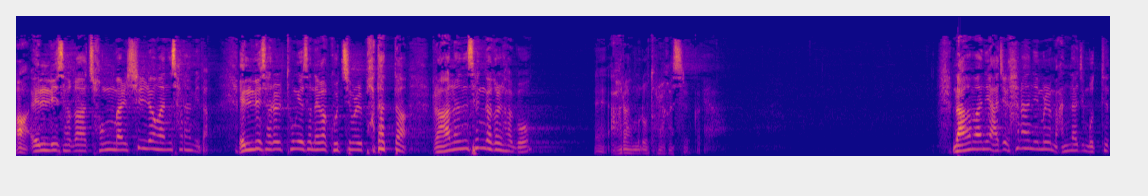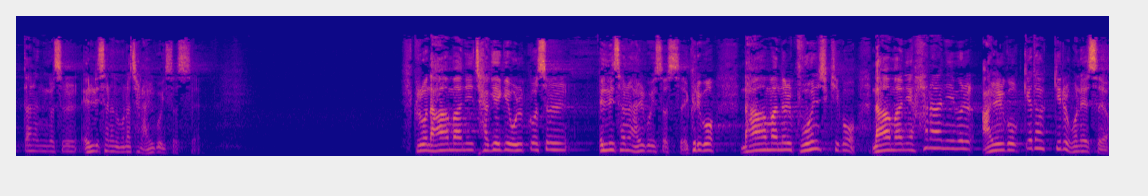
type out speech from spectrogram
아, 엘리사가 정말 신령한 사람이다. 엘리사를 통해서 내가 고침을 받았다 라는 생각을 하고 네, 아람으로 돌아갔을 거예요. 나만이 아직 하나님을 만나지 못했다는 것을 엘리사는 너무나 잘 알고 있었어요. 그리고 나만이 자기에게 올 것을 엘리사는 알고 있었어요. 그리고 나만을 구원시키고 나만이 하나님을 알고 깨닫기를 원했어요.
